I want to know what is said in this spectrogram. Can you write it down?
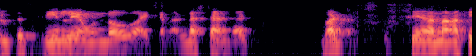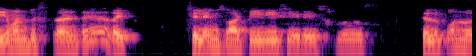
ఇంచెస్ స్క్రీన్లు ఏమి ఉండవు. I can understand that but నాకేమనిపిస్తుంది అంటే లైక్ ఫిలిమ్స్ ఆ టీవీ సిరీస్ సెల్ ఫోన్లో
